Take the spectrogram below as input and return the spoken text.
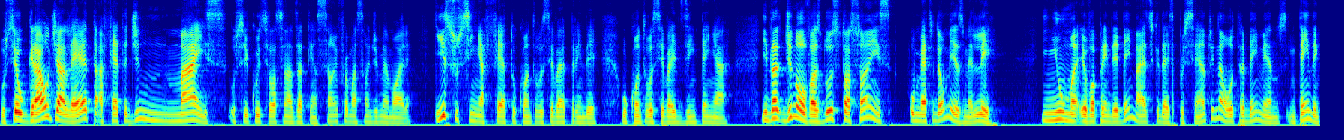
O seu grau de alerta afeta demais os circuitos relacionados à atenção e formação de memória. Isso sim afeta o quanto você vai aprender, o quanto você vai desempenhar. E, de novo, as duas situações, o método é o mesmo, é ler. Em uma eu vou aprender bem mais do que 10% e na outra bem menos, entendem?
